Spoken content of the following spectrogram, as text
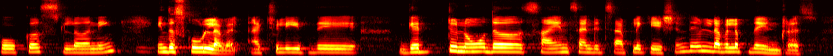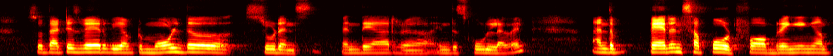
focused learning in the school level actually if the get to know the science and its application the will develop the interest so that is where we have to mould the students when they are in the school level and the parent support for bringing up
